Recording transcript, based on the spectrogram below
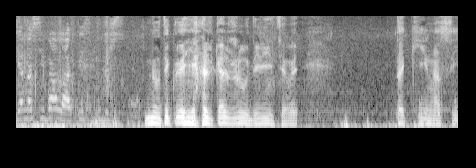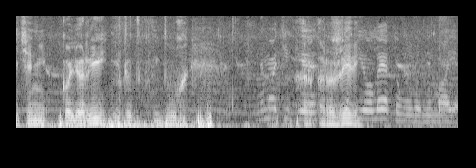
Я насівала, а ти будеш скоро. Ну так я ж кажу, дивіться, ви такі насичені кольори і тут двох Нема тільки рожеві? фіолетового немає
